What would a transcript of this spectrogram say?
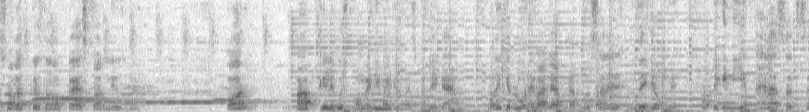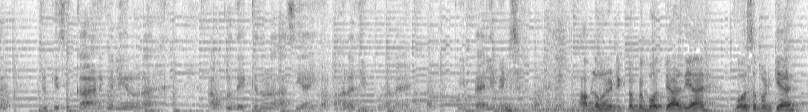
स्वागत करता हूँ आपका एस पाल न्यूज़ में। और आपके लिए कुछ कॉमेडी वीडियो मैं इसमें लेके आया हूँ। देखिए, रोने वाले आपने बहुत सारे देखे होंगे, लेकिन ये पहला शख्स है जो किसी कारण के लिए रो रहा है। आपको देख के थोड़ा हँसी आएगी और अजीब थोड़ा लगेगा। ये पहली फ्रेंड्स आप लोगों ने टिकटॉक पे बहुत प्यार दिया है, बहुत सपोर्ट किया है,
